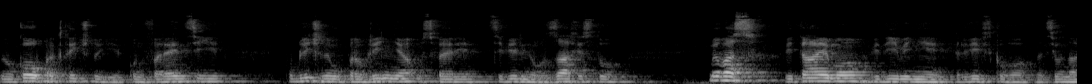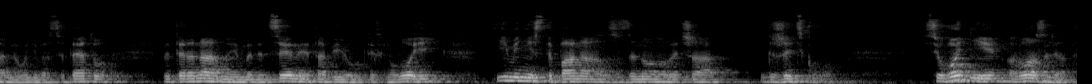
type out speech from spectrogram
науково-практичної конференції Публічне управління у сфері цивільного захисту. Ми вас вітаємо від імені Львівського національного університету ветеринарної медицини та біотехнологій імені Степана Зеноновича Гжицького. Сьогодні розгляд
